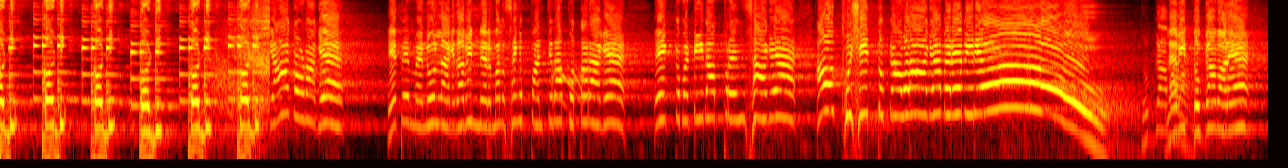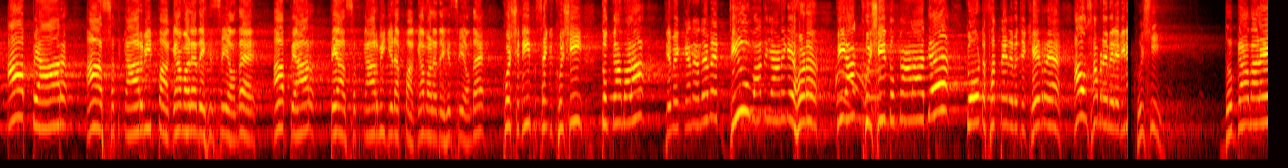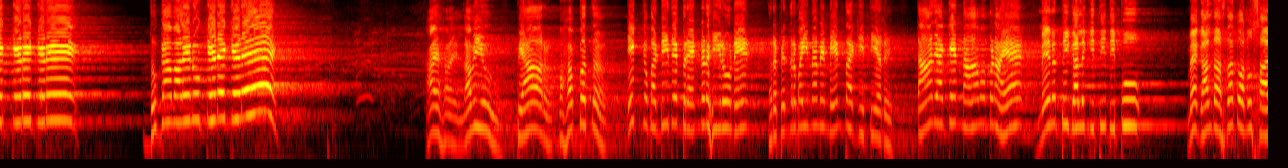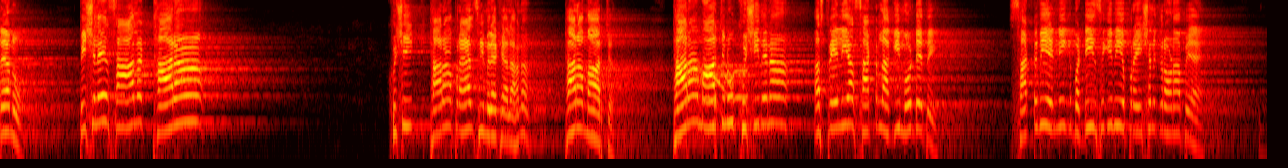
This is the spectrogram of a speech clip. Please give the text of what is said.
Cody ਕੋਡੀ ਕੋਡੀ ਕੋਡੀ ਕੋਡੀ ਕੋਡੀ ਕਿਆ ਕੌਣ ਆ ਗਿਆ? ਇਹ ਤੇ ਮੈਨੂੰ ਲੱਗਦਾ ਵੀ ਨਿਰਮਲ ਸਿੰਘ ਪੰਚ ਦਾ ਪੁੱਤਰ ਆ ਗਿਆ ਹੈ। ਇਹ ਕਬੱਡੀ ਦਾ ਪ੍ਰਿੰਸ ਆ ਗਿਆ। ਆਓ ਖੁਸ਼ੀ ਤੁੱਕਾ ਵਾਲਾ ਆ ਗਿਆ ਮੇਰੇ ਵੀਰੋ ਦੁੱਗਾ ਲੈ ਵੀ ਦੁੱਗਾ ਵਾਲਿਆ ਆ ਪਿਆਰ ਆ ਸਤਕਾਰ ਵੀ ਭਾਗਾਂ ਵਾਲਿਆਂ ਦੇ ਹਿੱਸੇ ਆਉਂਦਾ ਹੈ ਆ ਪਿਆਰ ਤੇ ਆ ਸਤਕਾਰ ਵੀ ਜਿਹੜਾ ਭਾਗਾਂ ਵਾਲਿਆਂ ਦੇ ਹਿੱਸੇ ਆਉਂਦਾ ਹੈ ਖੁਸ਼ਦੀਪ ਸਿੰਘ ਖੁਸ਼ੀ ਦੁੱਗਾ ਵਾਲਾ ਜਿਵੇਂ ਕਹਿੰਦੇ ਹੁੰਦੇ ਵੀ ਵਿਊ ਵੱਧ ਜਾਣਗੇ ਹੁਣ ਵੀ ਆ ਖੁਸ਼ੀ ਦੁੱਗਾ ਵਾਲਾ ਅੱਜ ਕੋਟ ਫੱਤੇ ਦੇ ਵਿੱਚ ਖੇਡ ਰਿਹਾ। ਆਓ ਸਾਹਮਣੇ ਮੇਰੇ ਵੀਰ ਖੁਸ਼ੀ। ਦੁੱਗਾ ਵਾਲੇ ਕਿਹੜੇ ਕਿਹੜੇ? ਦੁੱਗਾ ਵਾਲੇ ਨੂੰ ਕਿਹੜੇ ਕਿਹੜੇ? ਹਾਏ ਹਾਏ ਲਵ ਯੂ ਪਿਆਰ ਮੁਹੱਬਤ। ਇੱਕ ਕਬੱਡੀ ਦੇ ਬ੍ਰਾਂਡਡ ਹੀਰੋ ਨੇ। ਰਵਿੰਦਰ ਬਾਈ ਇਹਨਾਂ ਨੇ ਮਿਹਨਤਾਂ ਕੀਤੀਆਂ ਨੇ। ਤਾਂ ਜਾ ਕੇ ਨਾਮ ਬਣਾਇਆ। ਮਿਹਨਤ ਦੀ ਗੱਲ ਕੀਤੀ ਦੀਪੂ। ਮੈਂ ਗੱਲ ਦੱਸਦਾ ਤੁਹਾਨੂੰ ਸਾਰਿਆਂ ਨੂੰ। ਪਿਛਲੇ ਸਾਲ 18 ਖੁਸ਼ੀ 18 ਅਪ੍ਰੈਲ ਸੀ ਮੇਰੇ ਖਿਆਲ ਹੈ ਨਾ 18 ਮਾਰਚ। 18 ਮਾਰਚ ਨੂੰ ਖੁਸ਼ੀ ਦੇ ਨਾਲ ਆਸਟ੍ਰੇਲੀਆ ਸੱਟ ਲੱਗੀ ਮੋਢੇ ਤੇ। ਸੱਟ ਵੀ ਇੰਨੀ ਕੁ ਵੱਡੀ ਸੀਗੀ ਵੀ ਆਪਰੇਸ਼ਨ ਕਰਾਉਣਾ ਪਿਆ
